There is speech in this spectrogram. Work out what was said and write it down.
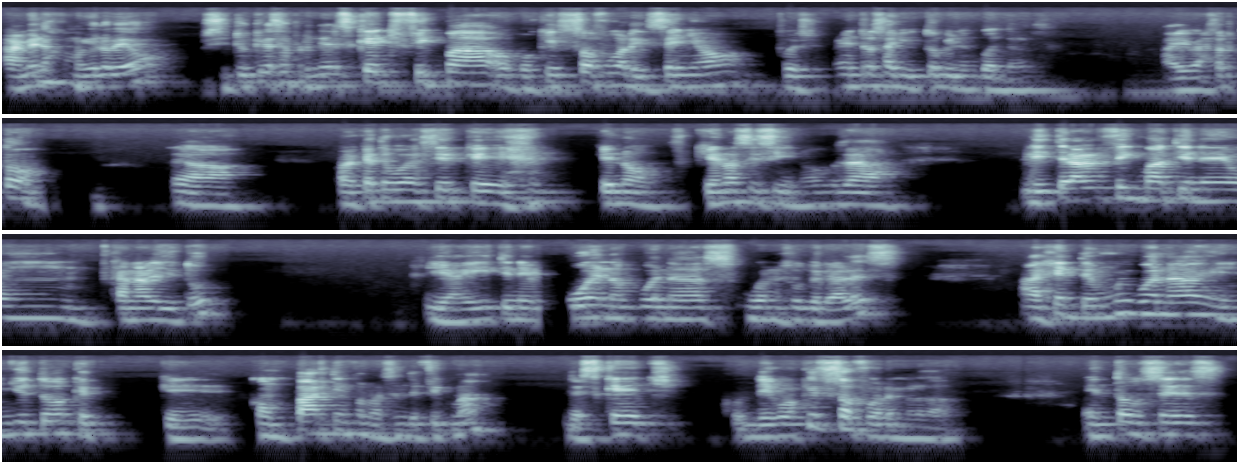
al menos como yo lo veo, si tú quieres aprender Sketch, Figma o cualquier software de diseño, pues entras a YouTube y lo encuentras. Ahí va a estar todo. O sea, ¿para qué te voy a decir que, que no? Que no, sí, sí, ¿no? O sea, literal, Figma tiene un canal de YouTube y ahí tiene buenos, buenas, buenos tutoriales. Hay gente muy buena en YouTube que, que comparte información de Figma, de Sketch, de cualquier software en verdad. Entonces,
